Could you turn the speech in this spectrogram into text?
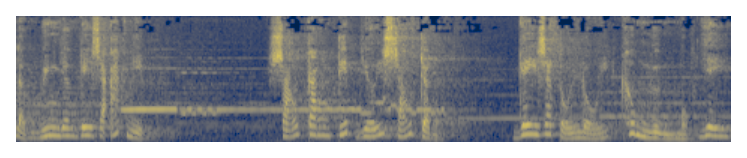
là nguyên nhân gây ra ác nghiệp. Sáu căn tiếp với sáu trần, gây ra tội lỗi không ngừng một giây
